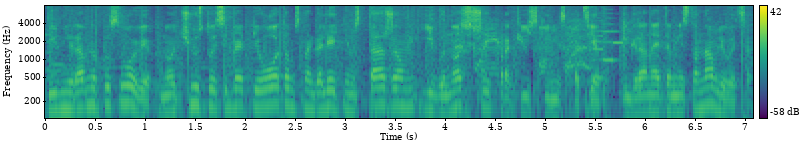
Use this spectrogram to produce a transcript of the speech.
Ты в неравных условиях, но чувствуя себя пилотом с многолетним стажем и выносишь их практически не вспотев. Игра на этом не останавливается.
